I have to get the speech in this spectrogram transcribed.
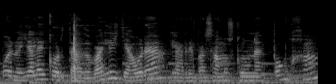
Bueno, ya la he cortado, ¿vale? Y ahora la repasamos con una esponja.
